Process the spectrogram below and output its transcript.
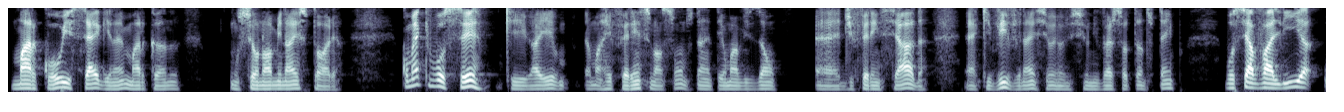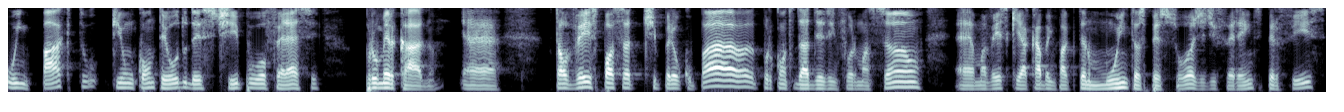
marcou e segue, né, marcando o seu nome na história. Como é que você, que aí é uma referência no assunto, né, tem uma visão é, diferenciada, é, que vive né, esse, esse universo há tanto tempo, você avalia o impacto que um conteúdo desse tipo oferece para o mercado? É, talvez possa te preocupar por conta da desinformação, é, uma vez que acaba impactando muitas pessoas de diferentes perfis,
